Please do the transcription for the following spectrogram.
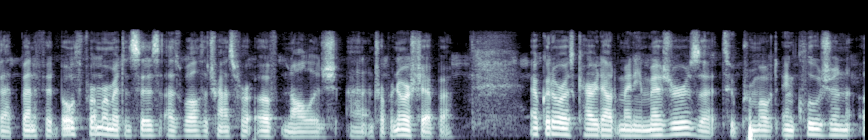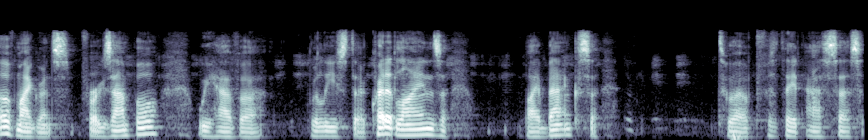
that benefit both from remittances as well as the transfer of knowledge and entrepreneurship. Ecuador has carried out many measures uh, to promote inclusion of migrants. For example, we have uh, released uh, credit lines by banks to uh, facilitate access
